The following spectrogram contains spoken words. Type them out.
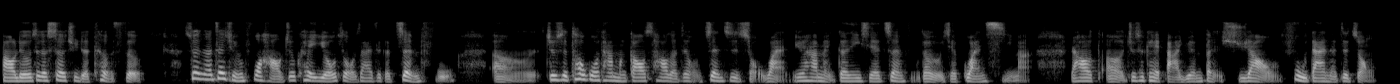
保留这个社区的特色。所以呢，这群富豪就可以游走在这个政府，嗯、就是透过他们高超的这种政治手腕，因为他们跟一些政府都有一些关系嘛，然后呃，就是可以把原本需要负担的这种，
